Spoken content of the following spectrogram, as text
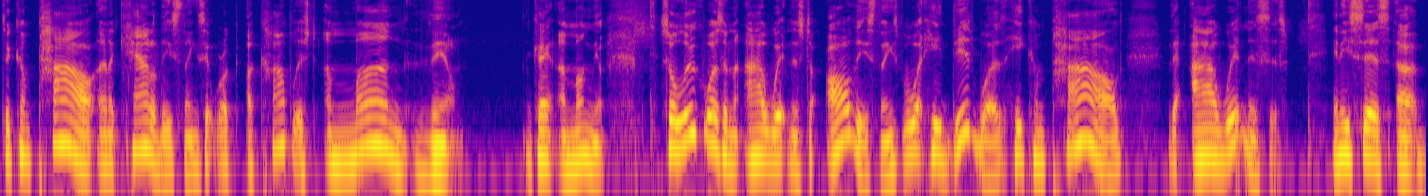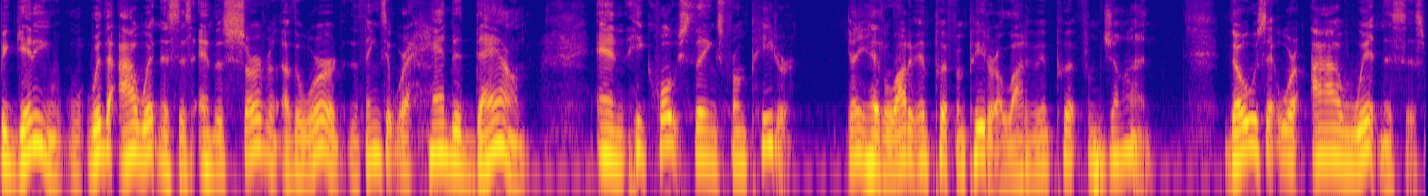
to compile an account of these things that were accomplished among them. Okay, among them. So Luke was an eyewitness to all these things, but what he did was he compiled the eyewitnesses. And he says, uh, beginning with the eyewitnesses and the servant of the word, the things that were handed down. And he quotes things from Peter. Okay, he has a lot of input from Peter, a lot of input from John. Those that were eyewitnesses.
